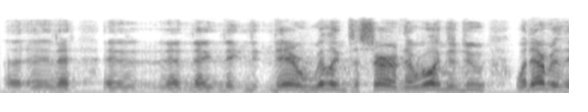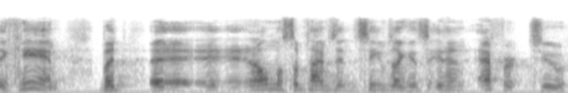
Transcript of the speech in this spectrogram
Uh, uh they, they, they, are willing to serve. They're willing to do whatever they can, but uh, it almost sometimes it seems like it's in an effort to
